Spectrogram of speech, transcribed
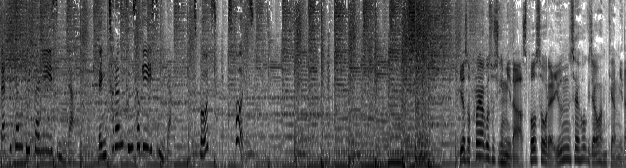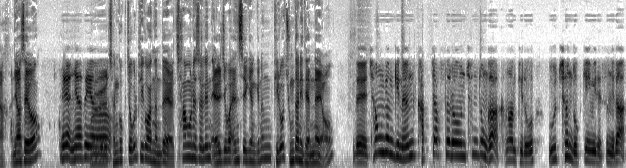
따뜻한 비판이 있습니다. 냉철한 분석이 있습니다. 스포츠 스포츠. 이어서 프로야구 소식입니다. 스포츠 서울의 윤세호 기자와 함께합니다. 안녕하세요. 네, 안녕하세요. 오늘 전국적으로 비가 왔는데 창원에서 열린 LG와 NC의 경기는 비로 중단이 됐네요. 네, 창원 경기는 갑작스러운 천둥과 강한 비로 우천 노게임이 됐습니다.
